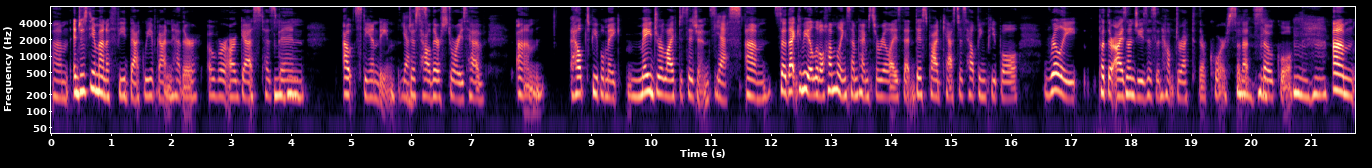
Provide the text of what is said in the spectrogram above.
Um, and just the amount of feedback we have gotten, Heather, over our guest has Mhm. been outstanding. Yes. Just how their stories have um, helped people make major life decisions. yes. Um, so that can be a little humbling sometimes to realize that this podcast is helping people really put their eyes on Jesus and help direct their course. So that's Mhm. so cool. hmm Um,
